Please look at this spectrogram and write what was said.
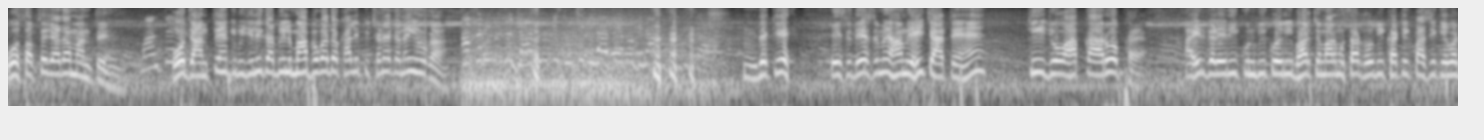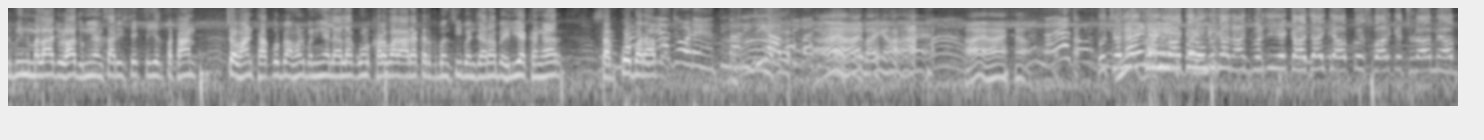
वो सबसे ज़्यादा मानते हैं। मानते वो हैं? जानते हैं कि बिजली का बिल माफ़ होगा तो खाली पिछड़े का नहीं होगा। आखिरी में जो हैं। देखिए इस देश में हम यही चाहते हैं कि जो आपका आरोप है आहिर गडेरी कुंबी कोयरी भर चमार मुसर धोबी खटिक पासी केवट बिंद मला जुल्हा दुनिया अंसारी शेख सैयद पठान चौहान ठाकुर ब्राह्मण बनिया लाला गोड़ खरवार आरा कर्क बंसी बंजारा बहलिया खंगार सबको बराबर जोड़े हैं तिवारी जी आपकी बात हाय हाय भाई हम हाय हाय हाय हाय। ये तो चलिए नहीं, कुल नहीं, मिलाकर पहले- ओम प्रकाश राजभर जी ये कहा जाए कि आपको इस बार के चुनाव में आप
